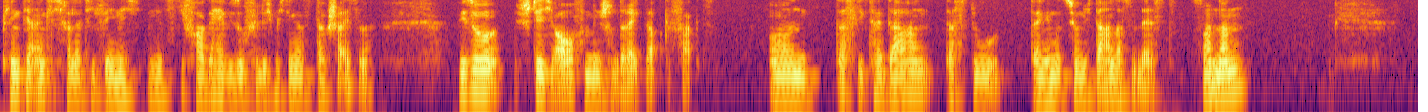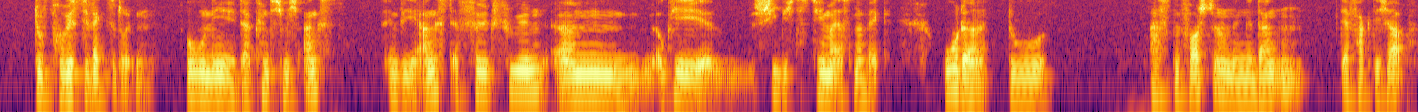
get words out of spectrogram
Klingt ja eigentlich relativ wenig. Und jetzt die Frage, hey, wieso fühle ich mich den ganzen Tag scheiße? Wieso stehe ich auf und bin schon direkt abgefuckt? Und das liegt halt daran, dass du deine Emotionen nicht da lassen lässt, sondern du probierst sie wegzudrücken. Oh nee, da könnte ich mich Angst, irgendwie angsterfüllt fühlen. Ähm, okay, schiebe ich das Thema erstmal weg. Oder du hast eine Vorstellung, einen Gedanken, der fuckt dich ab.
